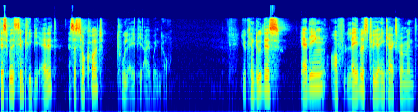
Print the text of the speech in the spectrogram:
this will simply be added as a so-called Tool API window. You can do this adding of labels to your Inca experiment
